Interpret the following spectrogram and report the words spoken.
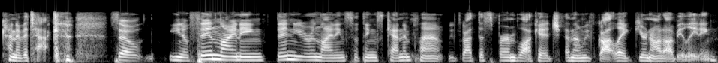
kind of attack. so, you know, thin lining, thin uterine lining, so things can implant. We've got the sperm blockage, and then we've got like you're not ovulating.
